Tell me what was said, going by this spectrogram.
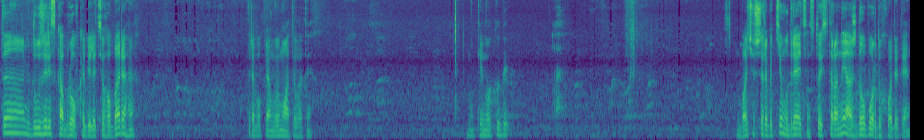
Так, дуже різка бровка біля цього берега. Треба прям виматувати. Ну, кинув туди. Бачу, що рибаки умудряються з тої сторони аж до опор доходити.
